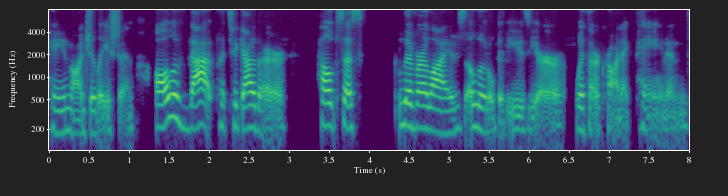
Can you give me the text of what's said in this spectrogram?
pain modulation all of that put together helps us live our lives a little bit easier with our chronic pain. And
